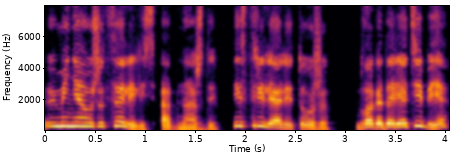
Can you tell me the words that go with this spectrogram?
«В меня уже целились однажды и стреляли тоже, благодаря тебе.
